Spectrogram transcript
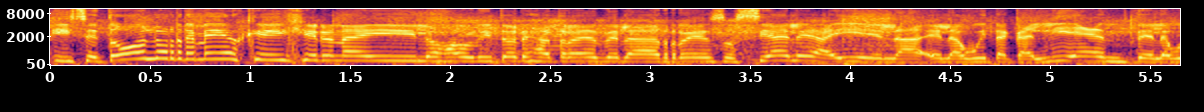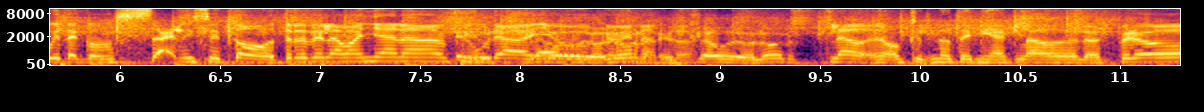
Hice todos los remedios que dijeron ahí los auditores a través de las redes sociales. Ahí el, el agüita caliente, el agüita con sal, hice todo. 3 de la mañana figuraba el clavo yo. de olor, el clavo de olor. Clavo- no, tenía clavo de olor. Pero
